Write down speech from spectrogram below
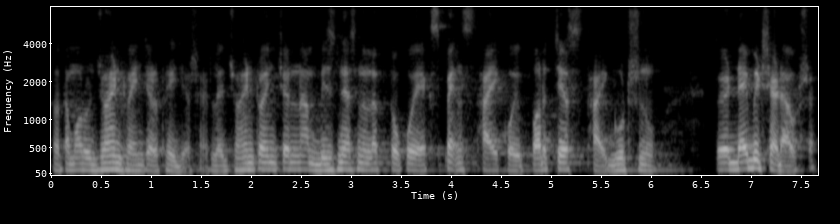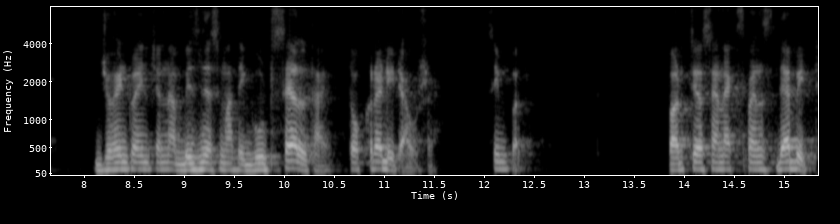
તો તમારું જોઈન્ટ વેન્ચર થઈ જશે. એટલે જોઈન્ટ વેન્ચરના બિઝનેસને લગતો કોઈ એક્સપેન્સ થાય, કોઈ પરચેસ થાય ગુડ્સનું, તો એ ડેબિટ સાઈડ આવશે. જોઈન્ટ વેન્ચરના બિઝનેસમાંથી ગુડ સેલ થાય, તો ક્રેડિટ આવશે. Simple. Purchase and expense debit,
